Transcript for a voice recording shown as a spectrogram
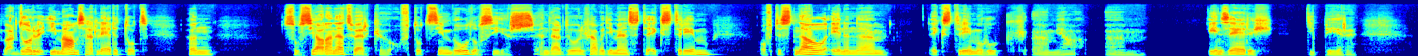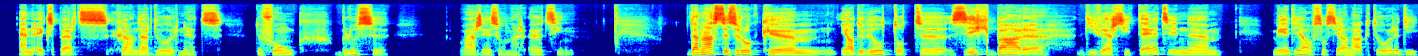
Waardoor we imams herleiden tot hun sociale netwerken of tot symbooldossiers. En daardoor gaan we die mensen te extreem of te snel in een um, extreme hoek um, ja, um, eenzijdig typeren. En experts gaan daardoor net de vonk blussen waar zij zo naar uitzien. Daarnaast is er ook ja, de wil tot uh, zichtbare diversiteit in media of sociale actoren die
